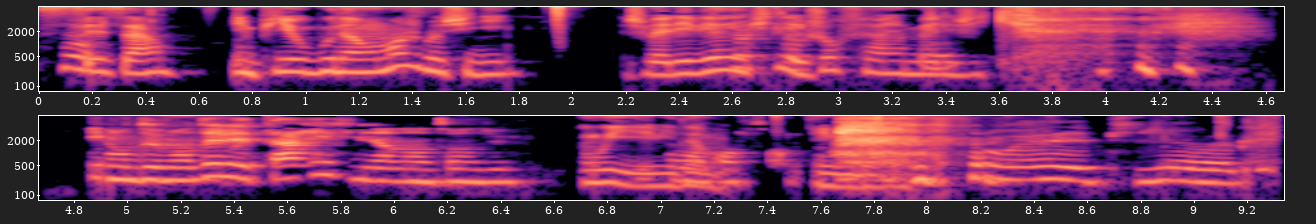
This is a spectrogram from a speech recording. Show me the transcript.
C'est ça. Et puis au bout d'un moment, je me suis dit, je vais aller vérifier les jours fériés en Belgique. Et on demandait les tarifs, bien entendu. Oui, évidemment. Important. évidemment. ouais, et puis euh, les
